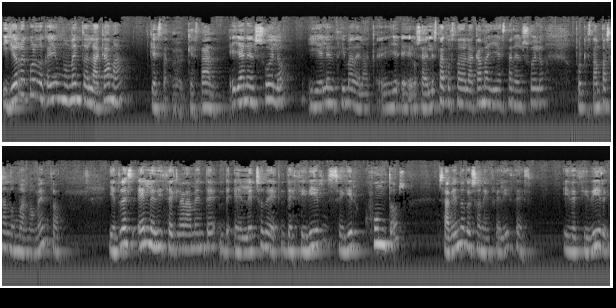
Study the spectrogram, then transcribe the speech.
Y yo recuerdo que hay un momento en la cama que, está- que están ella en el suelo y él encima de la... eh, o sea, él está acostado en la cama y ella está en el suelo porque están pasando un mal momento. Y entonces él le dice claramente el hecho de decidir seguir juntos sabiendo que son infelices y decidir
